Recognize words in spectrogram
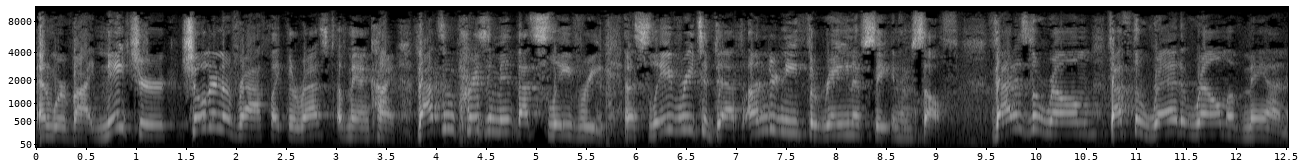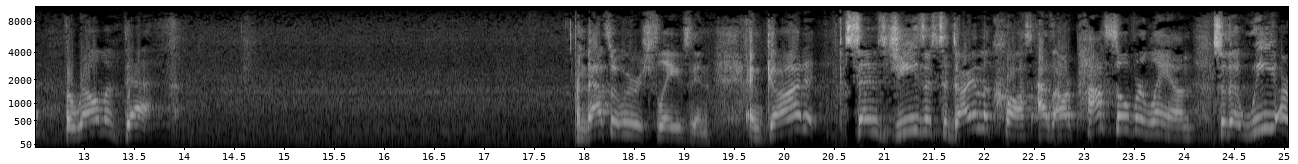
and were by nature children of wrath like the rest of mankind. That's imprisonment, that's slavery, and a slavery to death underneath the reign of Satan himself. That is the realm, that's the red realm of man, the realm of death. And that's what we were slaves in. And God sends Jesus to die on the cross as our Passover lamb so that we are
